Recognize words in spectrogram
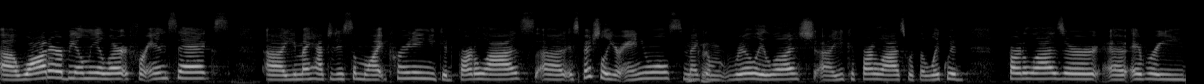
uh, water, be on the alert for insects. Uh, you may have to do some light pruning. You could fertilize, uh, especially your annuals, make them really lush. Uh, you could fertilize with a liquid fertilizer uh, every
